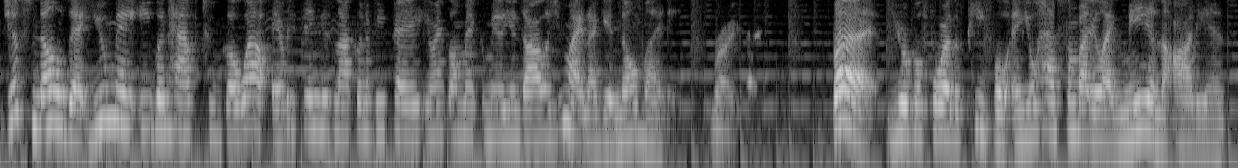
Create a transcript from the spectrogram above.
just know that you may even have to go out. Everything is not going to be paid. You ain't going to make a million dollars. You might not get no money. Right. But you're before the people, and you'll have somebody like me in the audience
